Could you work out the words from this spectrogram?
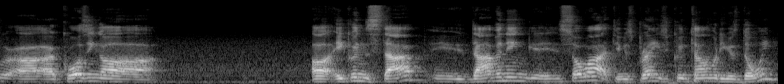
uh, causing a. Uh, he couldn't stop. Davening, so what? He was praying, he couldn't tell him what he was doing.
